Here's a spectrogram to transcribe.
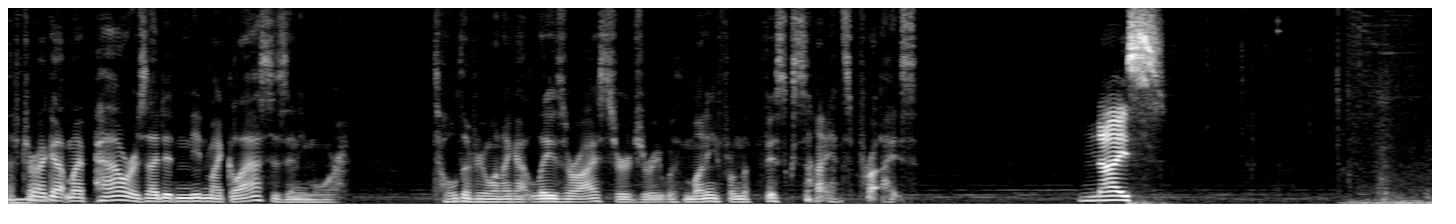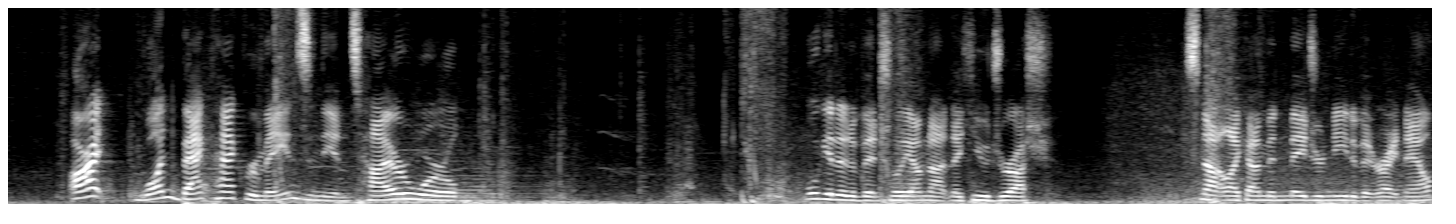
After I got my powers, I didn't need my glasses anymore. Told everyone I got laser eye surgery with money from the Fisk Science Prize. Nice. Alright, one backpack remains in the entire world. We'll get it eventually. I'm not in a huge rush. It's not like I'm in major need of it right now.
